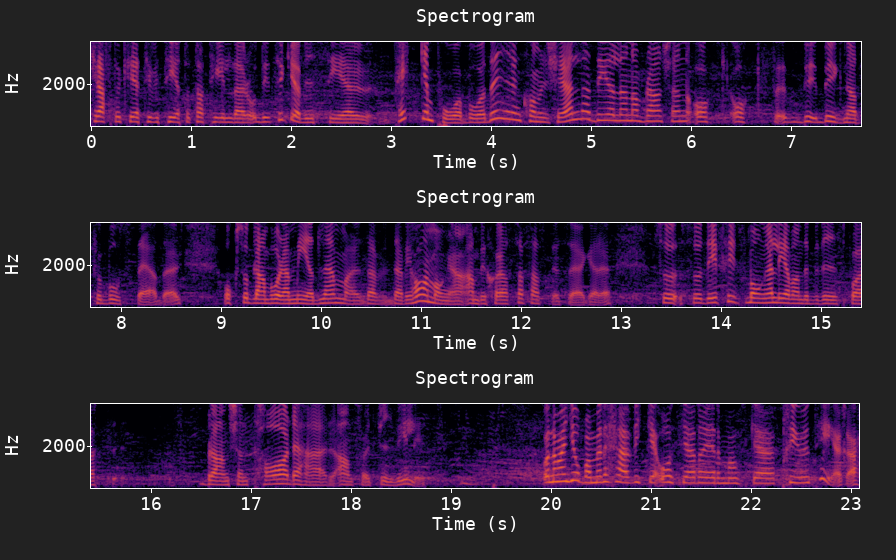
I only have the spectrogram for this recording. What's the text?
kraft och kreativitet att ta till där och det tycker jag vi ser tecken på både i den kommersiella delen av branschen och, och byggnad för bostäder. Också bland våra medlemmar där, där vi har många ambitiösa fastighetsägare. Så, så det finns många levande bevis på att branschen tar det här ansvaret frivilligt. Och när man jobbar med det här, vilka åtgärder är det man ska prioritera?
